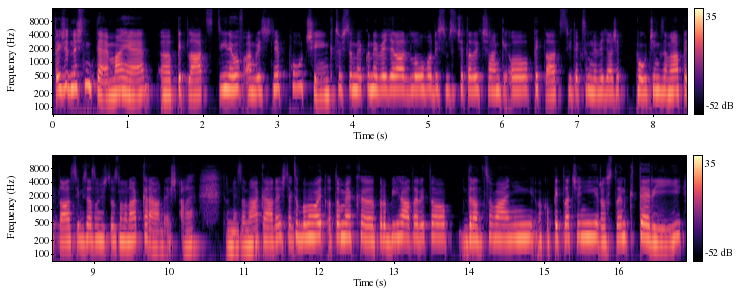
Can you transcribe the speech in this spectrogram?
takže dnešní téma je uh, pytláctví nebo v angličtině poaching, což jsem jako nevěděla dlouho, když jsem si četla články o pytláctví, tak jsem nevěděla, že poaching znamená pytláctví, myslela jsem, že to znamená krádež, ale to neznamená krádež. Tak se budeme mluvit o tom, jak eh, probíhá tady to drancování, jako pytlačení rostlin, který uh,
